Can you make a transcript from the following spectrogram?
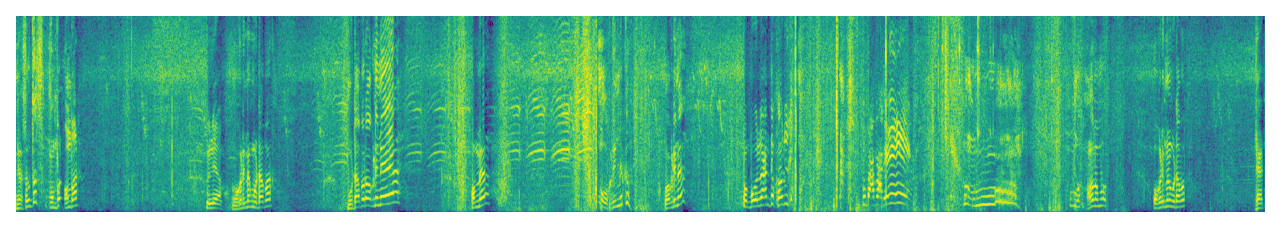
ને શું તો અંબર લ્યો. ઓગળી મેં મોટા પર. મોટા પર ઓગળી મેં. અમેર ઓગળી મેં ઓગળી મેં? પણ બોલવાનું તો ખરું બાબા રે. ઓગળી મેં મોટા પર લેટ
